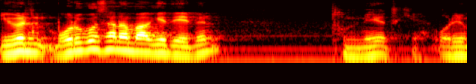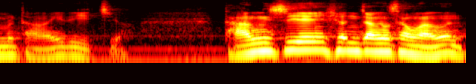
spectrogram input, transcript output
이걸 모르고 산업하게 되면 분명히 어떻게 어려움을 당하게 돼 있지요. 당시의 현장 상황은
